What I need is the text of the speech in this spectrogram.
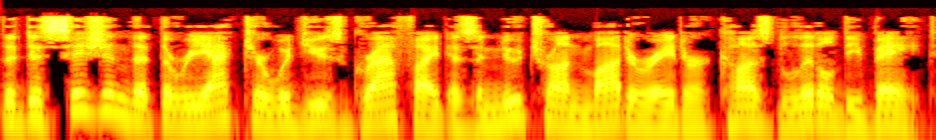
The decision that the reactor would use graphite as a neutron moderator caused little debate.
